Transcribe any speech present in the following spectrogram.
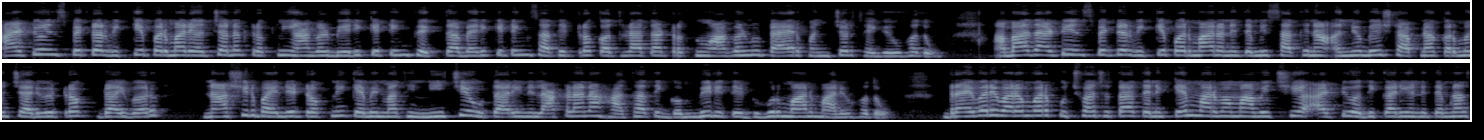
આરટીઓ ઇન્સ્પેક્ટર વિકે પરમારે અચાનક ટ્રકની આગળ બેરિકેટિંગ ફેંકતા બેરિકેટિંગ સાથે ટ્રક અથડાતા ટ્રકનું આગળનું ટાયર પંચર થઈ ગયું હતું. આ બાદ આરટીઓ ઇન્સ્પેક્ટર વિકે પરમાર અને તેમની સાથેના અન્ય બે સ્ટાફના કર્મચારીઓએ ટ્રક ડ્રાઈવર નાશીરભાઈને ટ્રકની કેબિનમાંથી નીચે ઉતારીને લાકડાના હાથાથી ગંભીર રીતે ઢોરમાર માર્યો હતો. ડ્રાઈવરે વારંવાર પૂછવા છતાં તેને કેમ મારવામાં આવે છે આરટીઓ અધિકારી અને તેમના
